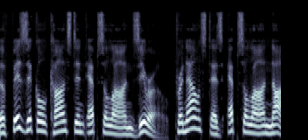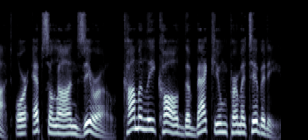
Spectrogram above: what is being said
The physical constant epsilon zero, pronounced as epsilon naught or epsilon zero, commonly called the vacuum permittivity,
